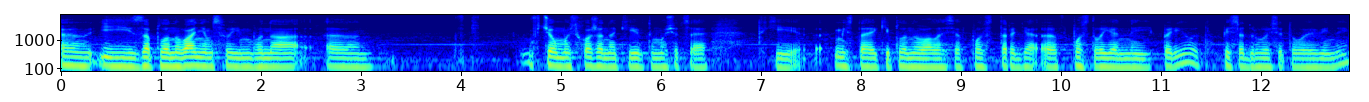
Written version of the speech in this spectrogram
е, і за плануванням своїм вона е, в, в чомусь схожа на Київ, тому що це такі міста, які планувалися в, пострадя... е, в поствоєнний період після Другої світової війни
